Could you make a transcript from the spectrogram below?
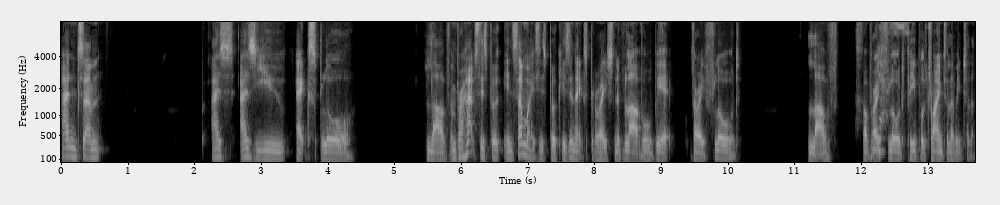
And um, as as you explore love, and perhaps this book, in some ways, this book is an exploration of love, albeit very flawed love, or very Yes. flawed people trying to love each other.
